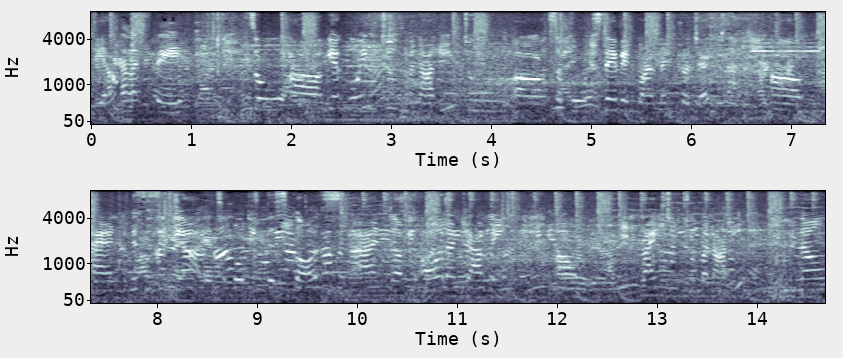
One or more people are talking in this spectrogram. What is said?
India. Namaste. So uh, we are going to Manali to uh, uh, support Save Environment project. Um, and Mrs. India is supporting this cause, and uh, we all are traveling um, right to Manali. Now,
